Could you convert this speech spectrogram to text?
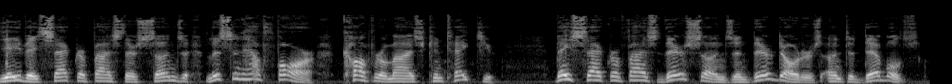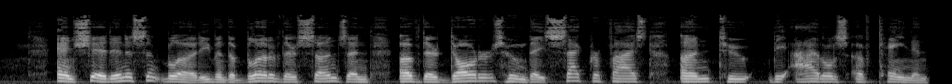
Yea, they sacrificed their sons. Listen how far compromise can take you. They sacrificed their sons and their daughters unto devils and shed innocent blood, even the blood of their sons and of their daughters, whom they sacrificed unto the idols of Canaan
